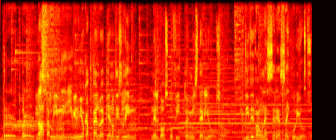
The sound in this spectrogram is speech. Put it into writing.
Brr, brr, Наступний patapim, рівень. il mio cappello è pieno di slim. Nel bosco fitto e misterioso viveva un essere assai curioso,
